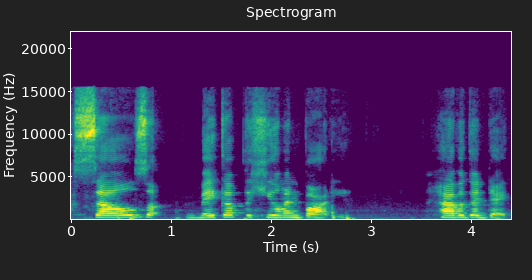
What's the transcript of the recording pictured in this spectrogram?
cells make up the human body. Have a good day.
